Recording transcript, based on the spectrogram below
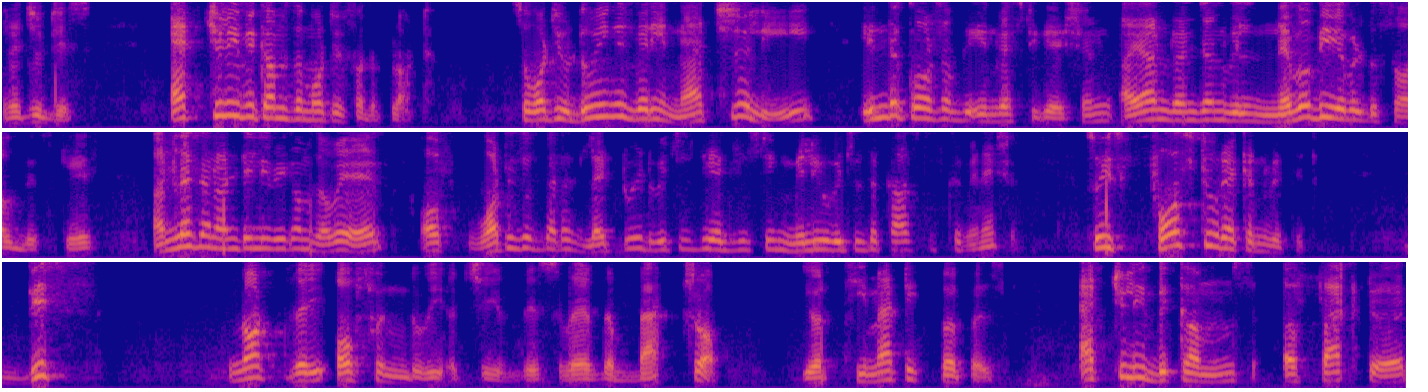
prejudice, actually becomes the motive for the plot. So, what you're doing is very naturally, in the course of the investigation, Ayan Ranjan will never be able to solve this case unless and until he becomes aware of what is it that has led to it, which is the existing milieu, which is the caste discrimination. So he's forced to reckon with it. This, not very often do we achieve this, where the backdrop, your thematic purpose, actually becomes a factor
